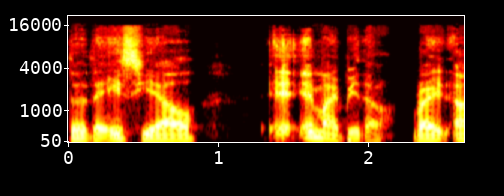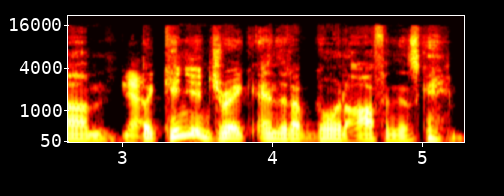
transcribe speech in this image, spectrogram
the, the ACL. It, it, might be though, right? Um, yeah. But Kenyan Drake ended up going off in this game.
